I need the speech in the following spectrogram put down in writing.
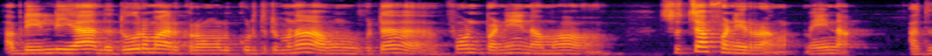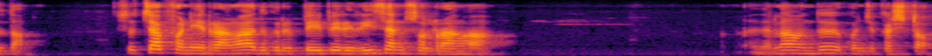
அப்படி இல்லையா? அந்த தூரமாக இருக்கிறவங்களுக்கு கொடுத்துட்டோம்னா அவங்கக்கிட்ட ஃபோன் பண்ணி நம்ம சுவிட்ச் ஆஃப் பண்ணிடுறாங்க. மெயினாக அதுதான். சுவிட்ச் ஆஃப் பண்ணிடுறாங்க. அதுக்கு ஒரு பெரிய பெரிய ரீசன் சொல்கிறாங்க அதெல்லாம் வந்து கொஞ்சம் கஷ்டம்.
